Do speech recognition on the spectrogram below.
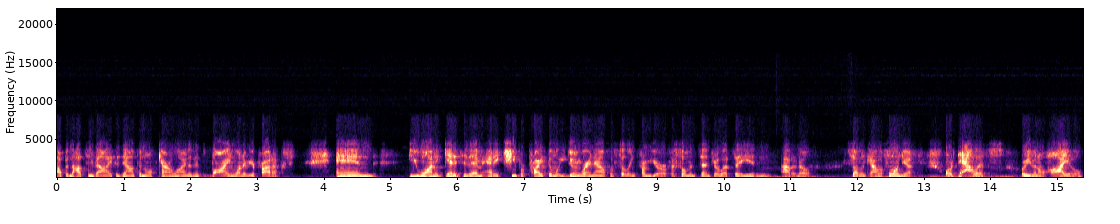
up in the Hudson Valley to down to North Carolina that's buying one of your products, and you want to get it to them at a cheaper price than what you're doing right now, fulfilling from your fulfillment center, let's say in, I don't know, Southern California or Dallas or even Ohio.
